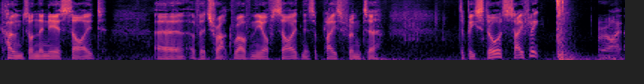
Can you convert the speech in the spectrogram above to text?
cones on the near side uh, of the truck rather than the offside and there's a place for them to to be stored safely. Right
